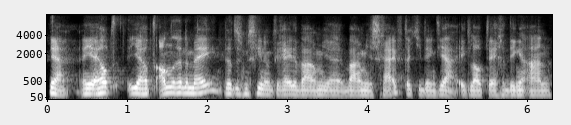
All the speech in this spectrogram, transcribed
Ja, en je helpt, je helpt anderen ermee. Dat is misschien ook de reden waarom je, waarom je schrijft. Dat je denkt, ja, ik loop tegen dingen aan en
